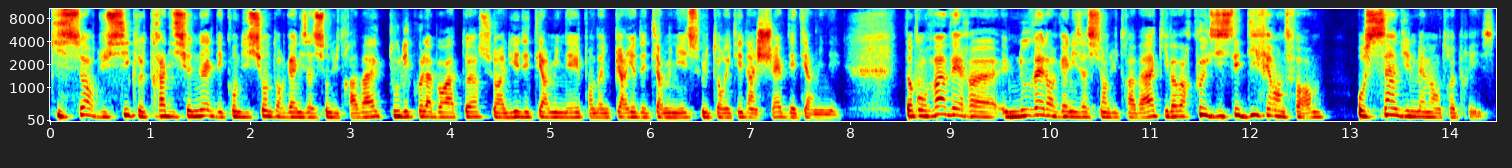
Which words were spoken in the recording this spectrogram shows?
qui sort du cycle traditionnel des conditions d'organisation du travail, tous les collaborateurs sur un lieu déterminé, pendant une période déterminée, sous l'autorité d'un chef déterminé. Donc on va vers euh, une nouvelle organisation du travail qui va avoir coexister différentes formes au sein d'une même entreprise.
